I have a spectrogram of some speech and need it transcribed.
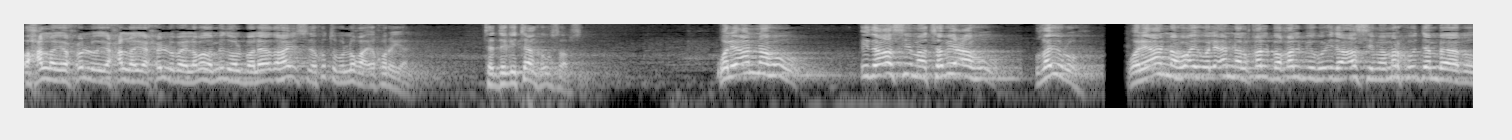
Oo xalla yaxullu iyo xalla yaxillu bay labada mid walba leedahay sida kutubu luqa ay qorayaan. Ta degitaanka ku saabsan. Waliannahu idaa asima tabicahu hayruh waliannahu ay walianna alqalba qalbigu idaa asima markuu dembaabo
